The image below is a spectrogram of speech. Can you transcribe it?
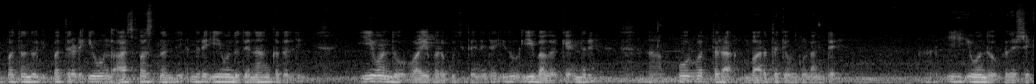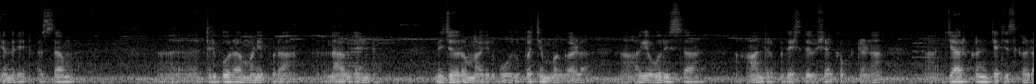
ಇಪ್ಪತ್ತೊಂದು, ಇಪ್ಪತ್ತೆರಡು ಈ ಒಂದು ಆಸ್ಪಾಸ್ನಲ್ಲಿ ಅಂದರೆ ಈ ಒಂದು ದಿನಾಂಕದಲ್ಲಿ ಈ ಒಂದು ವಾಯುಭಾರ ಕುಸಿತ ಏನಿದೆ, ಇದು ಈ ಭಾಗಕ್ಕೆ ಅಂದರೆ ಪೂರ್ವೋತ್ತರ ಭಾರತಕ್ಕೆ ಹೊಂದ್ಕೊಂಡಂತೆ ಈ ಈ ಒಂದು ಪ್ರದೇಶಕ್ಕೆ ಅಂದರೆ ಅಸ್ಸಾಂ ತ್ರಿಪುರ, ಮಣಿಪುರ, ನಾಗಾಲ್ಯಾಂಡ್, ಮಿಜೋರಾಂ ಆಗಿರ್ಬೋದು, ಪಶ್ಚಿಮ ಬಂಗಾಳ ಹಾಗೆ ಒರಿಸ್ಸಾ ಆಂಧ್ರ ಪ್ರದೇಶದ ವಿಶಾಖಪಟ್ಟಣ ಜಾರ್ಖಂಡ್, ಛತ್ತೀಸ್ಗಢ,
